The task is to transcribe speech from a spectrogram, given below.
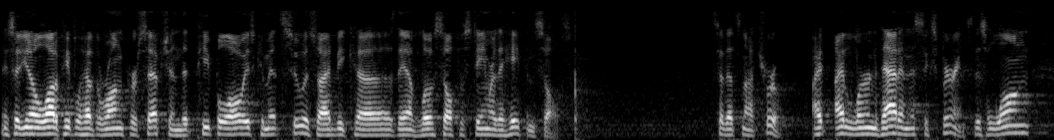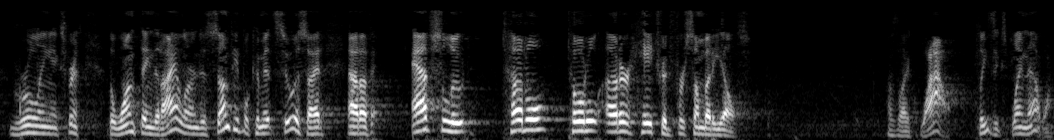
They said, you know, a lot of people have the wrong perception that people always commit suicide because they have low self-esteem or they hate themselves. So that's not true. I, I learned that in this experience, this long, grueling experience. The one thing that I learned is some people commit suicide out of absolute, total, total, utter hatred for somebody else. I was like, wow, please explain that one.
